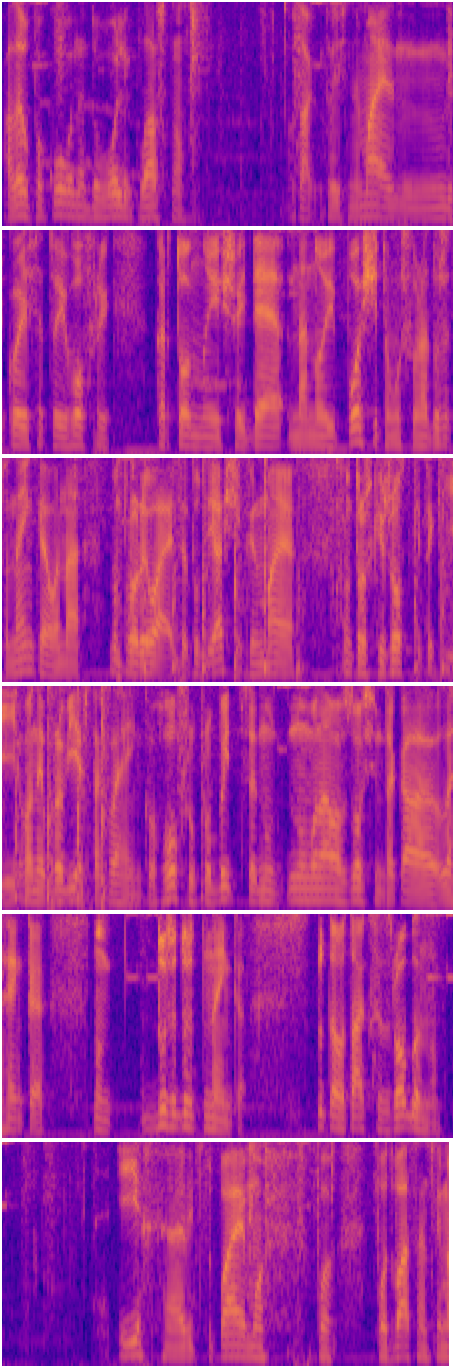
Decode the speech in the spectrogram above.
Але упаковане доволі класно. Отак, тобто немає якоїсь тої гофри картонної, що йде на новій пошті, тому що вона дуже тоненька, вона ну, проривається. Тут ящик він має ну, трошки жорсткий такий, його не проб'єш так легенько. Гофру пробити, це ну, ну, вона зовсім така легенька, ну, дуже-дуже тоненька. Тут отак все зроблено. І е, відступаємо по, по 2 см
